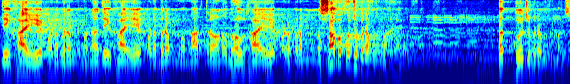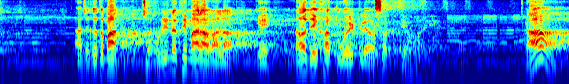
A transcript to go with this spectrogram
દેખાય એ પણ બ્રહ્મ, ન દેખાય એ પણ બ્રહ્મ, માત્ર અનુભવ થાય એ પણ બ્રહ્મ, સબ કુછ બ્રહ્મ હે. બધું જ બ્રહ્મ છે. આ જગતમાં જરૂરી નથી મારા વાલા કે ન દેખાતું હોય એટલે અસત્ય હોય. હા.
